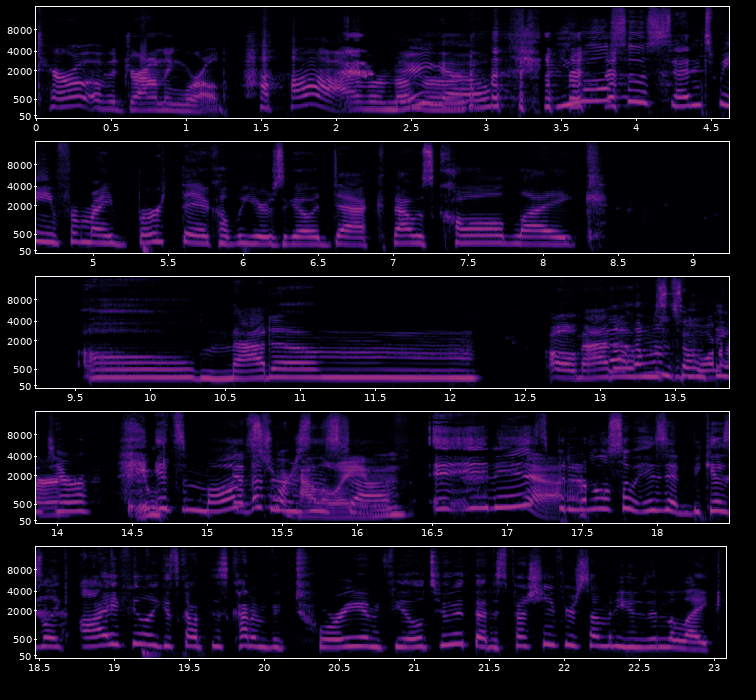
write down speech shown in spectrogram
Tarot of a Drowning World. Ha ha! I remember. There you go. You also sent me for my birthday a couple years ago a deck that was called like, oh, Madam, oh, that, that Madam one's something more. tarot. It's monsters and stuff. It, it is, but it also isn't because like I feel like it's got this kind of Victorian feel to it that especially if you're somebody who's into like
